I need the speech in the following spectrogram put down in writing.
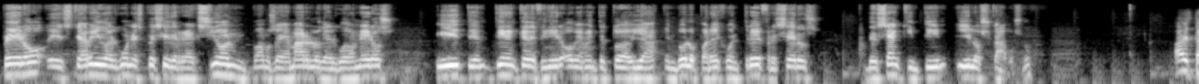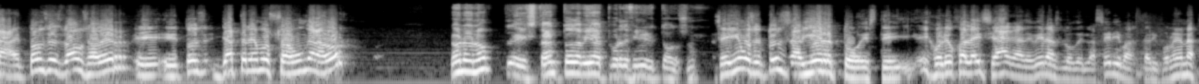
pero este, ha habido alguna especie de reacción, vamos a llamarlo, de Algodoneros y tienen que definir, obviamente, todavía en duelo parejo entre Freseros de San Quintín y Los Cabos, ¿no? Ahí está, entonces vamos a ver, eh, entonces ya tenemos a un ganador. No, no, no, están todavía por definir todos, ¿no? Seguimos entonces abierto, este, híjole, ojalá y se haga de veras lo de la serie baja californiana,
